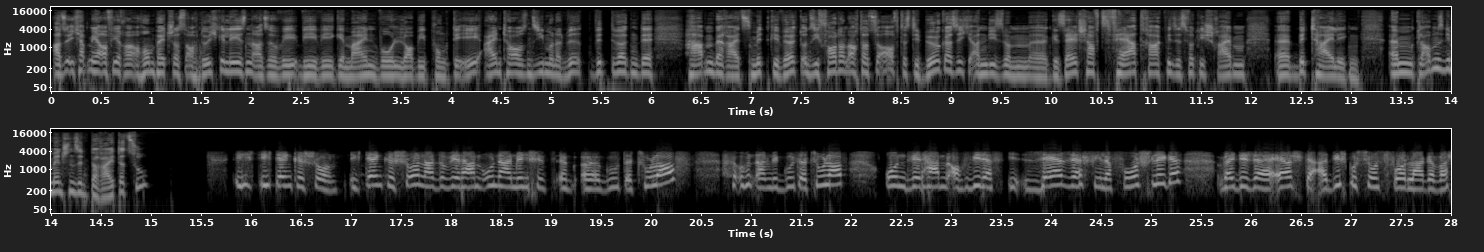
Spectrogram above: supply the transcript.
Also ich habe mir auf Ihrer Homepage das auch durchgelesen, also www.gemeinwohllobby.de 1000 700 Mitwirkende haben bereits mitgewirkt und sie fordern auch dazu auf, dass die Bürger sich an diesem äh, Gesellschaftsvertrag, wie sie es wirklich schreiben, äh, beteiligen. Ähm, glauben Sie, die Menschen sind bereit dazu? Ich, ich, denke schon. Ich denke schon. Also wir haben unheimlich äh, äh guter Zulauf, unheimlich guter Zulauf und wir haben auch wieder sehr, sehr viele Vorschläge, weil diese erste Diskussionsvorlage, was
